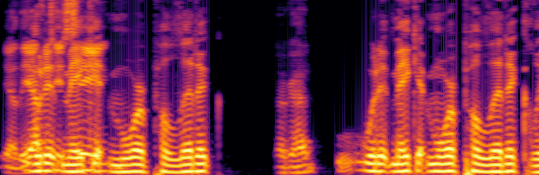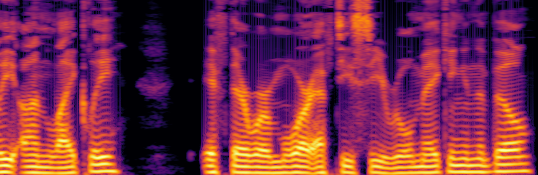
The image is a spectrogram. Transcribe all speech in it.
yeah, the would FTC, it make it more political? Oh. Would it make it more politically unlikely if there were more FTC rulemaking in the bill?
